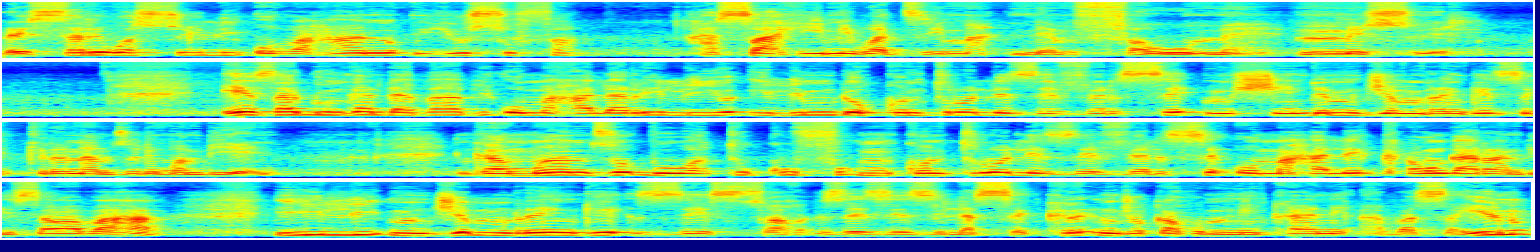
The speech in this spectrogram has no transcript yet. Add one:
resari waswili ovahanu yusufa hasa himi wadzima nemfaume mmiswiri eza dunga mahalari omahalariliyo ilimdo kontrole ze verse mshinde mje mrengeze kirena nzuri mwambieni nga mwanzo bu watukufu mkontrole ze verse omahale kaonga randisa wabaha ili mje mrenge ze, ze, ze zila sekre njoka humnikani abasa yinu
